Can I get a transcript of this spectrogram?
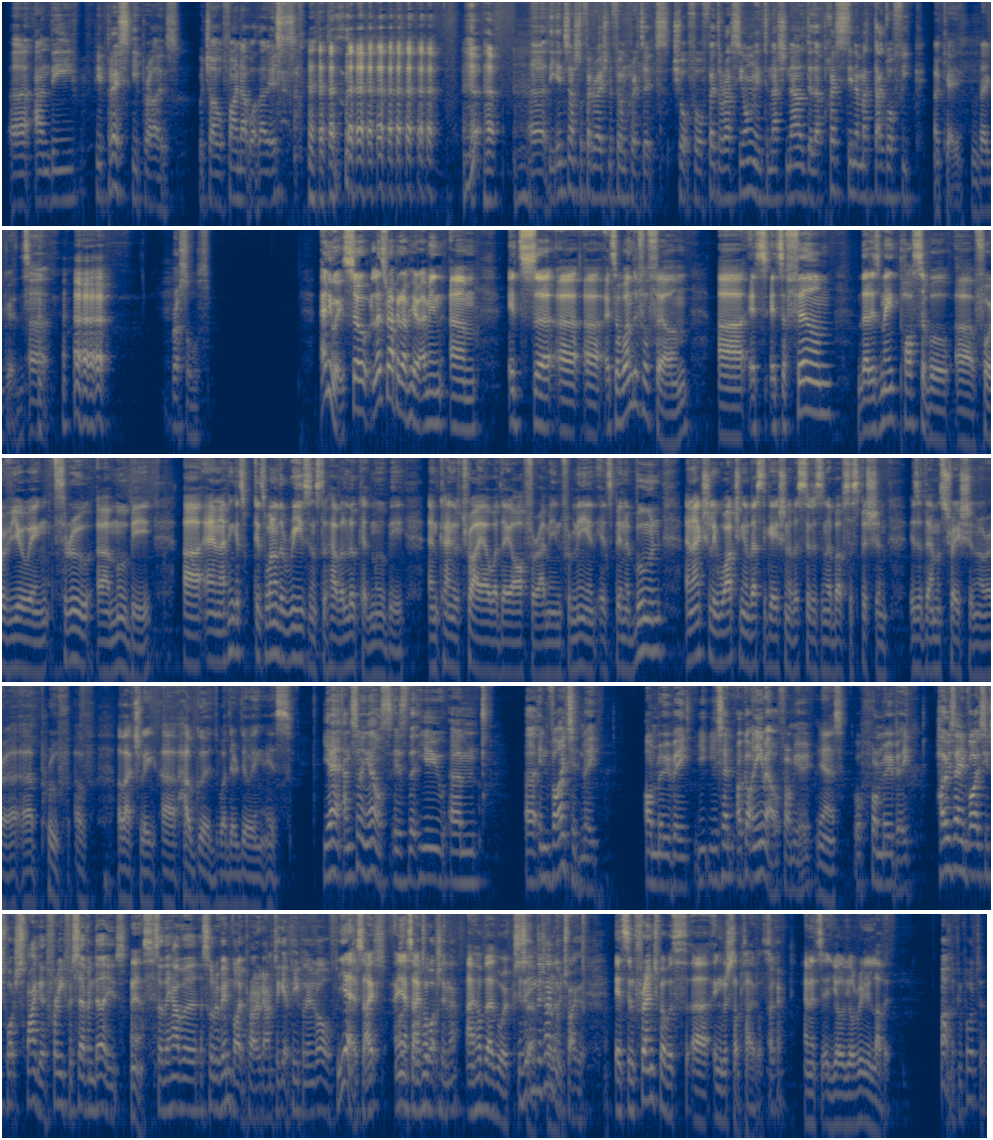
Uh, and the FIPRESCI Prize, which I will find out what that is. Uh, the International Federation of Film Critics, short for Fédération Internationale de la Presse Cinématographique, okay, very good. uh, Brussels. anyway, so let's wrap it up here. I mean, um, it's uh, uh, uh, it's a wonderful film. Uh, it's it's a film that is made possible uh, for viewing through uh, Mubi, uh, and I think it's it's one of the reasons to have a look at Mubi and kind of try out what they offer. I mean, for me, it, it's been a boon, and actually watching Investigation of a Citizen Above Suspicion is a demonstration or a, a proof of of actually uh, how good what they're doing is. Yeah, and something else is that you um, uh, invited me on Mubi. You, you sent. I got an email from you Yes. or from Mubi. Jose invites you to watch Swagger free for seven days. Yes. So they have a, a sort of invite program to get people involved. Yes, I- is yes, I hope- watching that. I hope that works. Is it uh, English language Swagger? It's in French, but with uh, English subtitles. Okay. And it's you'll you'll really love it. Well, I'm looking forward to it.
